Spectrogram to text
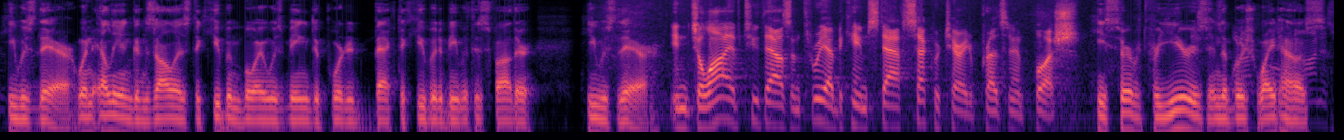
he was there. When Elian Gonzalez, the Cuban boy, was being deported back to Cuba to be with his father, he was there. In July of 2003, I became staff secretary to President Bush. He served for years in the Bush White House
